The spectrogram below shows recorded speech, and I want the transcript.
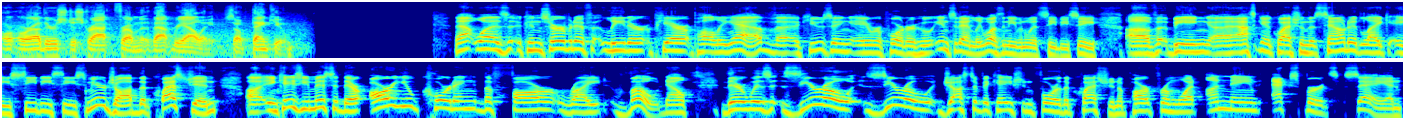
or, or others distract from that reality. So thank you. That was conservative leader Pierre Poilievre uh, accusing a reporter who, incidentally, wasn't even with CBC of being uh, asking a question that sounded like a CBC smear job. The question, uh, in case you missed it, there: Are you courting the far right vote? Now, there was zero zero justification for the question apart from what unnamed experts say, and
